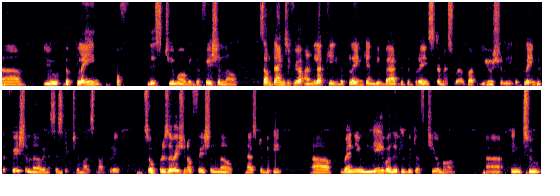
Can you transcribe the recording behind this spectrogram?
uh, you the plane of this tumor with the facial nerve. Sometimes if you're unlucky, the plane can be bad with the brainstem as well. But usually the plane with the facial nerve in a cystic tumor is not great. So preservation of facial nerve has to be uh, when you leave a little bit of tumor uh, into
